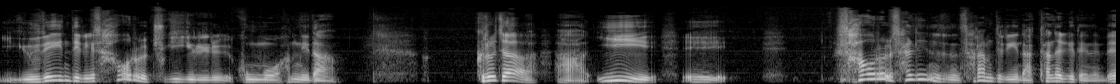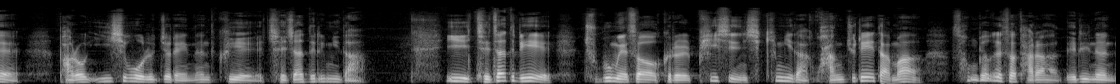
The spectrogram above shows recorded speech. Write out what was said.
유대인들이 사울을 죽이기를 공모합니다. 그러자 아, 이, 이 사울을 살리는 사람들이 나타나게 되는데 바로 25절에 있는 그의 제자들입니다. 이 제자들이 죽음에서 그를 피신시킵니다. 광주리에 담아 성벽에서 달아 내리는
